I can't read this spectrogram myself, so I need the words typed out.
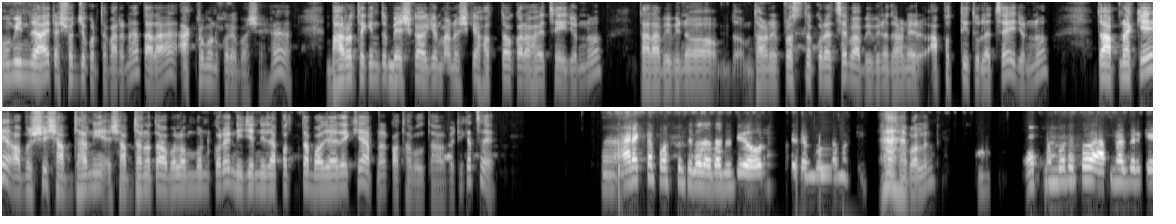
মুমিনরা এটা সহ্য করতে পারে না। তারা আক্রমণ করে বসে, হ্যাঁ? ভারতে কিন্তু বেশ কয়েকজন মানুষকে হত্যাও করা হয়েছে এইজন্য। তারা বিভিন্ন ধরনের প্রশ্ন করেছে বা বিভিন্ন ধরনের আপত্তি তুলেছে এই জন্য তো আপনাকে অবশ্যই সাবধানী সাবধানতা অবলম্বন করে নিজের নিরাপত্তা বজায় রেখে আপনার কথা বলতে হবে। ঠিক আছে? হ্যাঁ, আরেকটা প্রশ্ন ছিল দাদা যদি দেন বলতাম আরকি। হ্যাঁ, হ্যাঁ বলেন। ১ নম্বরে তো আপনাদেরকে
